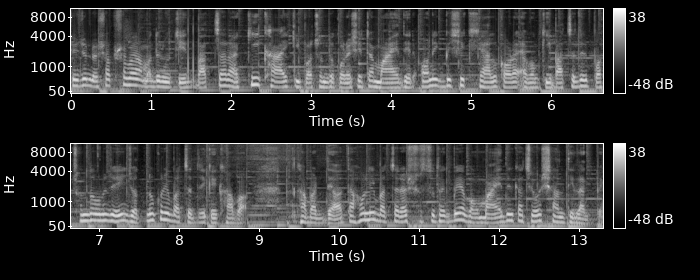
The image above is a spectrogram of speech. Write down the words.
সেই জন্য সবসময় আমাদের উচিত বাচ্চারা কি খায়, কি পছন্দ করে সেটা মায়েদের অনেক বেশি খেয়াল করা এবং কি বাচ্চাদের পছন্দ অনুযায়ী যত্ন করে বাচ্চাদেরকে খাবার খাবার দেওয়া। তাহলেই বাচ্চারা সুস্থ থাকবে এবং মায়েদের কাছেও শান্তি লাগবে।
